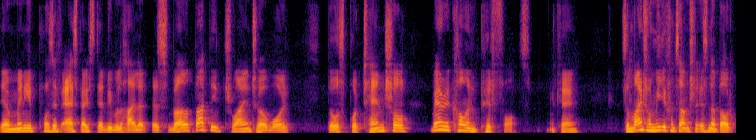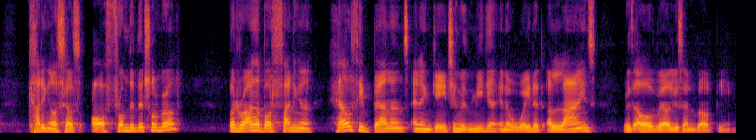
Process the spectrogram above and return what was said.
There are many positive aspects that we will highlight as well, but we're trying to avoid those potential, very common pitfalls. Okay. So mindful media consumption isn't about cutting ourselves off from the digital world, but rather about finding a healthy balance and engaging with media in a way that aligns with our values and well-being.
